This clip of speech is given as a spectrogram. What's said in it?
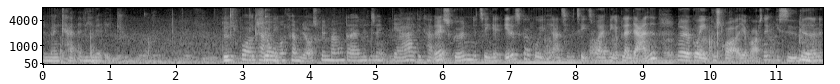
men man kan alligevel ikke. Dødsboaktioner kan man jo også finde mange dejlige ting. Ja, det kan man Ikke? skønne ting. Jeg elsker at gå i aktivitetsforretninger, blandt andet, når jeg går ind på strøget. Jeg går også ikke i sidegaderne.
